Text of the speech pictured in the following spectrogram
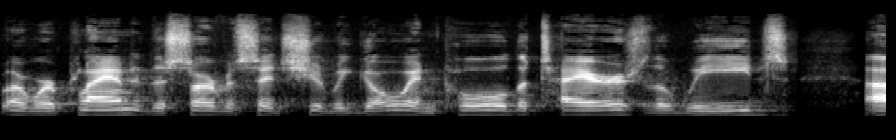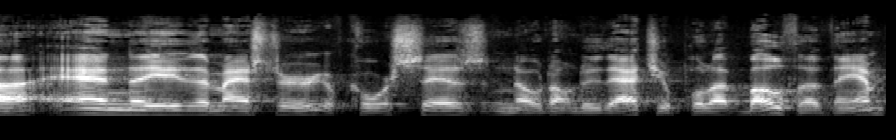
were planted. The servant said, Should we go and pull the tares, the weeds? Uh, and the, the master, of course, says, No, don't do that. You'll pull up both of them.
